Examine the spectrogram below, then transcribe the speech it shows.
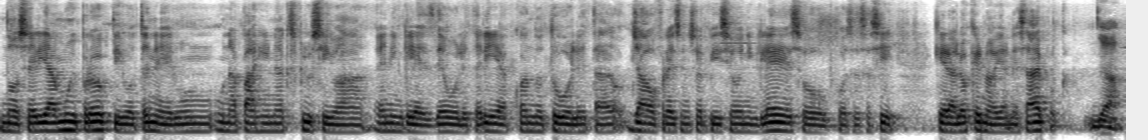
no sería muy productivo tener un, una página exclusiva en inglés de boletería cuando tu boleta ya ofrece un servicio en inglés o cosas así, que era lo que no había en esa época. Ya.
